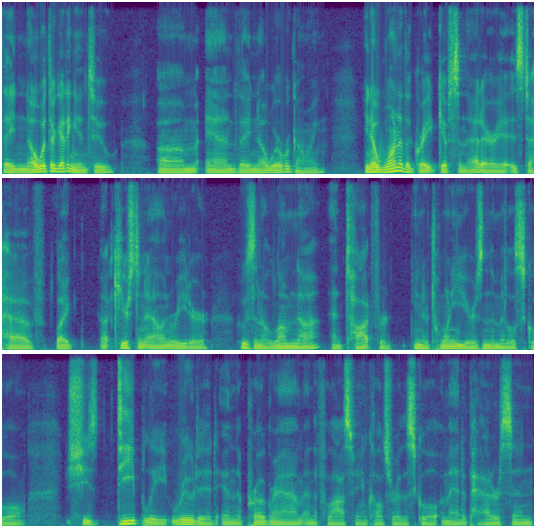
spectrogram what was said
they know what they're getting into, um, and they know where we're going. You know, one of the great gifts in that area is to have like uh, Kirsten Allen Reeder, who's an alumna and taught for you know 20 years in the middle school. She's deeply rooted in the program and the philosophy and culture of the school. Amanda Patterson,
